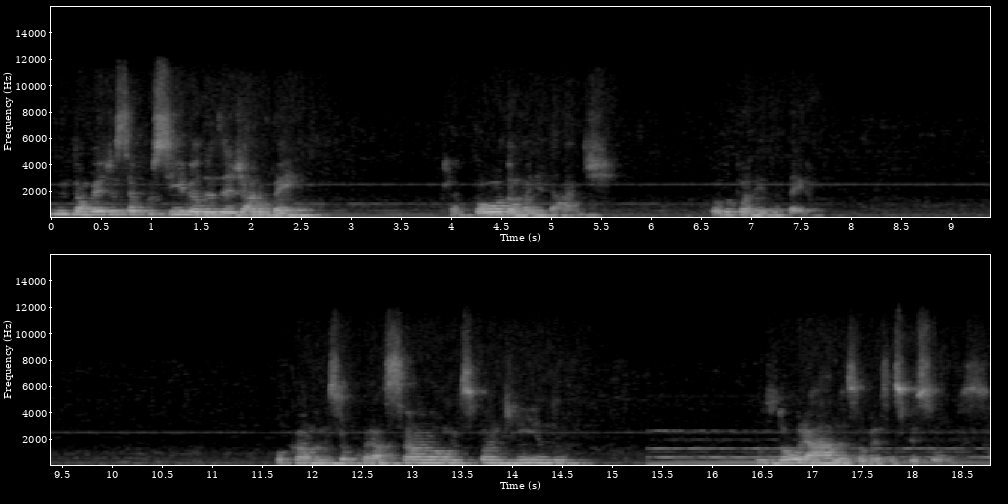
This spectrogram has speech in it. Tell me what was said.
Então veja se é possível desejar o bem para toda a humanidade, todo o planeta Terra. Focando no seu coração, expandindo luz dourada sobre essas pessoas,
